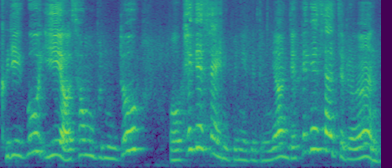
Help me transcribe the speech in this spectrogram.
그리고 이 여성분도 어, 회계사인 분이거든요. 근데 회계사들은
